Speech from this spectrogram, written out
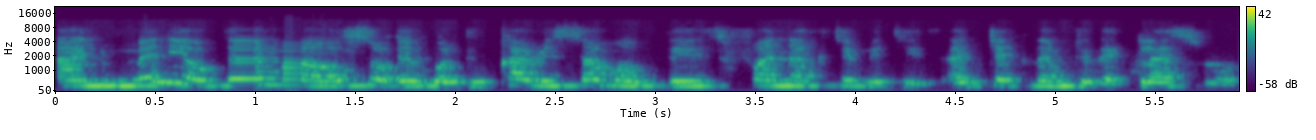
and many of them are also able to carry some of these fun activities and take them to the classroom.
